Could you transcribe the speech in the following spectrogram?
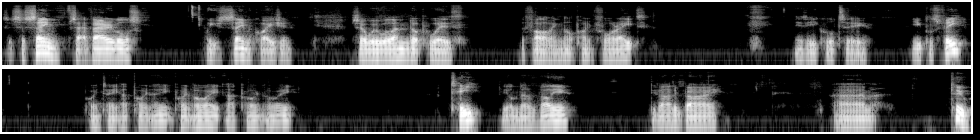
So it's the same set of variables, we use the same equation. So we will end up with the following 0.48 is equal to u plus v, 0.8 add 0.8, 0.08 add 0.08, t, the unknown value, divided by um, 2.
